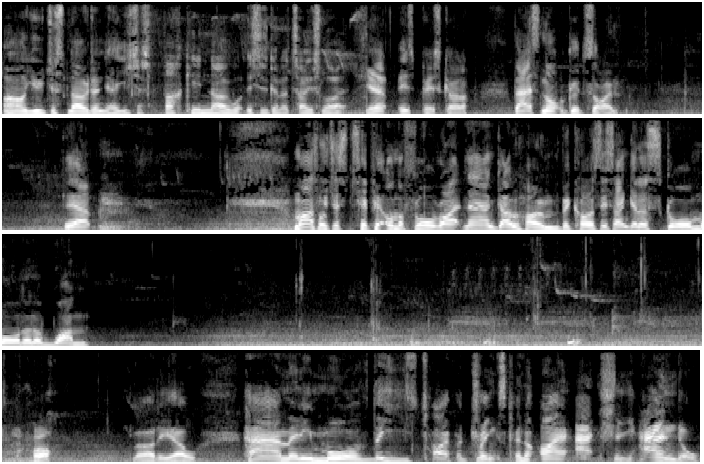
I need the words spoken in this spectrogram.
Oh, you just know, don't you? You just fucking know what this is going to taste like. Yep, it's piss colour. That's not a good sign. Yep. Might as well just tip it on the floor right now and go home because this ain't going to score more than a one. Oh, bloody hell. How many more of these type of drinks can I actually handle?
